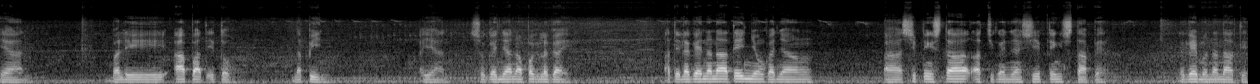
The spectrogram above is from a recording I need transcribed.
Ayan. Bali, apat ito na pin. Ayan. So, ganyan ang paglagay. At ilagay na natin yung kanyang ah, shifting star at yung kanyang shifting stopper. Lagay muna natin.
